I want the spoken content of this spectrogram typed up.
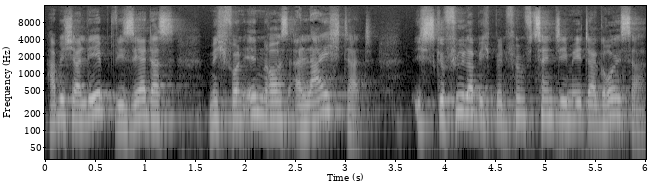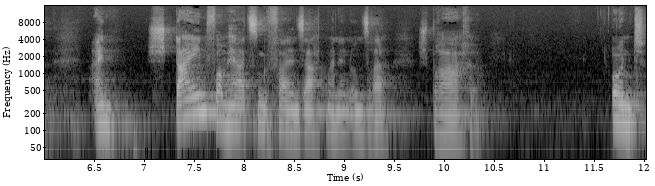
Habe ich erlebt, wie sehr das mich von innen raus erleichtert? Ich das Gefühl habe, ich bin fünf Zentimeter größer. Ein Stein vom Herzen gefallen, sagt man in unserer Sprache. Und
